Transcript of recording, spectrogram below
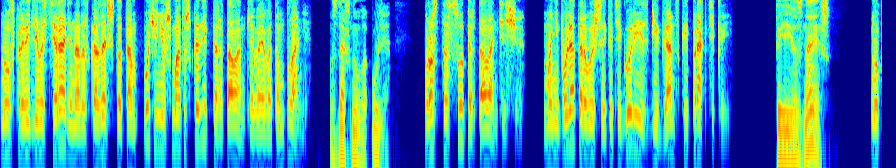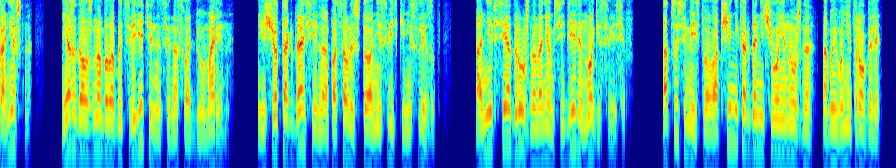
Ну, справедливости ради, надо сказать, что там очень уж матушка Виктора талантливая в этом плане. Вздохнула Уля. Просто супер талантище. Манипулятор высшей категории с гигантской практикой. Ты ее знаешь? Ну, конечно. Я же должна была быть свидетельницей на свадьбе у Марины. Еще тогда сильно опасалась, что они с Витьки не слезут. Они все дружно на нем сидели, ноги свесив. Отцу семейства вообще никогда ничего не нужно, абы его не трогали,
